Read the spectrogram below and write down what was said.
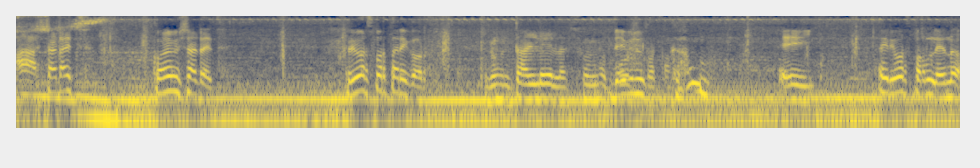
ಹಾಂ ಸ್ಟಾರ್ಟ್ ಆಯ್ತು. ಕೊನೆಗೂ ಸ್ಟಾರ್ಟ್ ಆಯ್ತು. ರಿವರ್ಸ್ ಬರ್ತಾರೆ ಈಗ ಅವ್ರು. ತಳ್ಳೇ ಇಲ್ಲ ಸುಮ್ಮನೆ ದೇವಿ ಏಯ್. ಏಯ್ ರಿವರ್ಸ್ ಬರಲ್ಲ ಏನು.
